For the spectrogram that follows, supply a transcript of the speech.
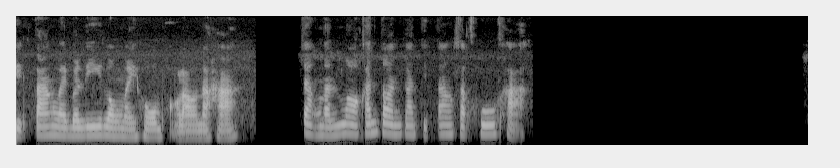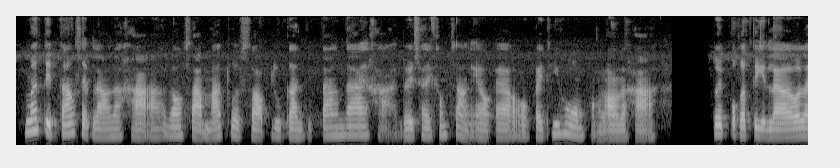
ติดตั้ง library ลงใน home ของเรานะคะ จากนั้นรอขั้นตอนการติดตั้งสักครู่ค่ะ เมื่อติดตั้งเสร็จแล้วนะคะ เราสามารถตรวจสอบดูการติดตั้งได้ค่ะ โดยใช้คำสั่ง ll ไปที่ home ของเรานะคะ โดยปกติแล้วไล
